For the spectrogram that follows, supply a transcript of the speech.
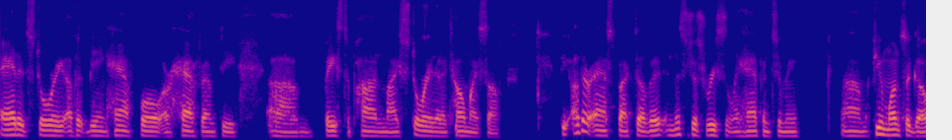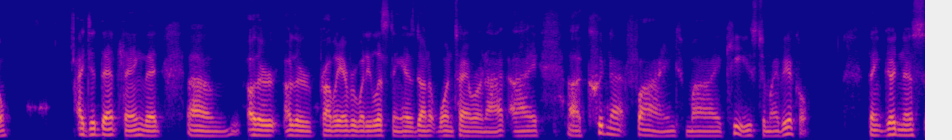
added story of it being half full or half empty um, based upon my story that I tell myself. The other aspect of it, and this just recently happened to me um, a few months ago, I did that thing that um, other other probably everybody listening has done at one time or not. I uh, could not find my keys to my vehicle thank goodness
